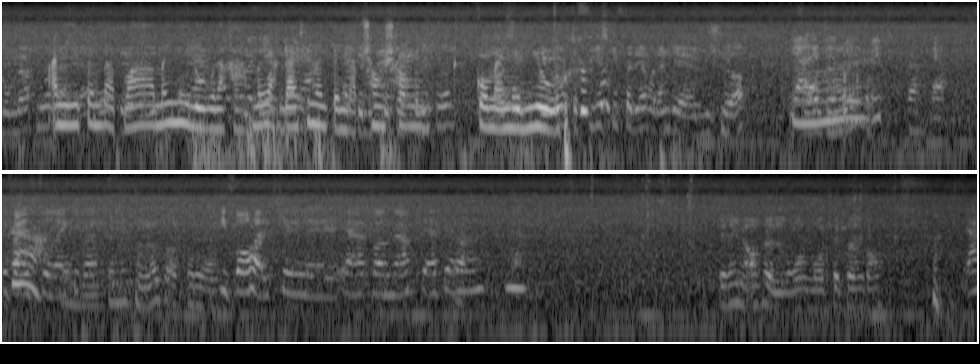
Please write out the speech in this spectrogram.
nogle mørke mure. อันนี้เป็นแบบว่าไม่มีรูนะคะ ไม่อยากได้ที่มันเป็นแบบช่องช่องๆโกแมงมุมอยู่ Er er. Ja, det er blevet hvidt. Ja, det er faktisk blevet rigtig godt. Er. I forhold til, øh, ja, hvor mørkt det er dernede. Det er rimelig opførende, hvor, hvor tæt på den går. Ja,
